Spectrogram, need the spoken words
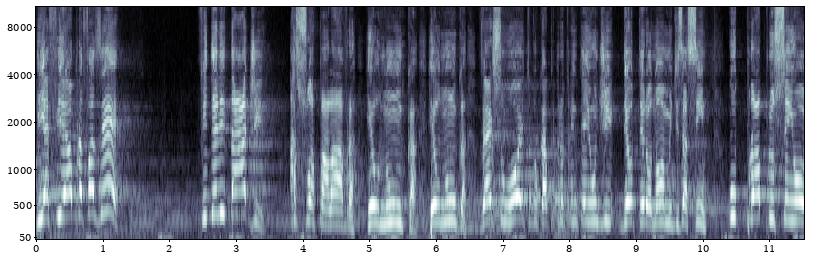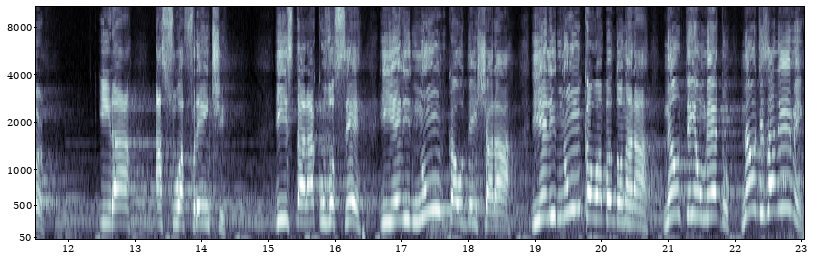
e é fiel para fazer. Fidelidade a sua palavra, eu nunca, eu nunca. Verso 8 do capítulo 31 de Deuteronômio diz assim: O próprio Senhor irá à sua frente e estará com você, e ele nunca o deixará, e ele nunca o abandonará. Não tenham medo, não desanimem.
